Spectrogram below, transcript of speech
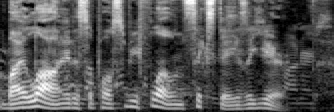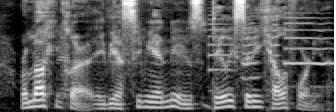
By law, it is supposed to be flown six days a year. Romel Clara, ABS-CBN News, Daly City, California.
